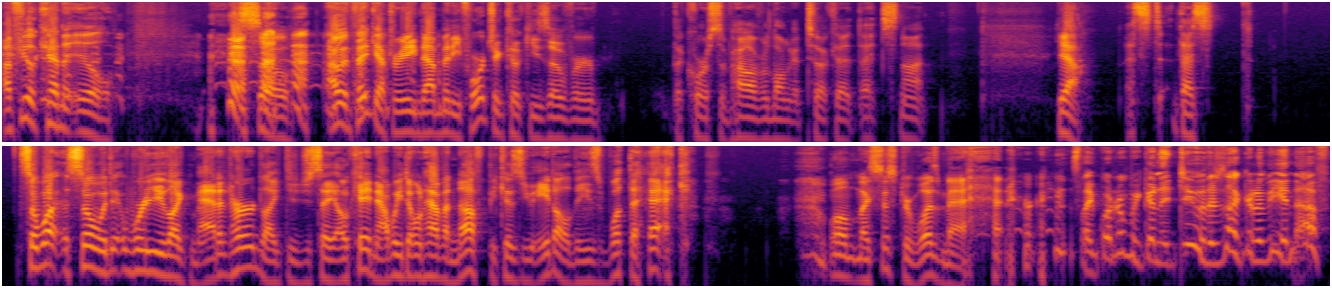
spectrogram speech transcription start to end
I feel kind of ill. So I would think after eating that many fortune cookies over the course of however long it took, that that's not. Yeah, that's that's so what? So were you like mad at her? Like, did you say, "Okay, now we don't have enough because you ate all these"? What the heck? Well, my sister was mad at her. It's like, what are we to do? There's not to be enough.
